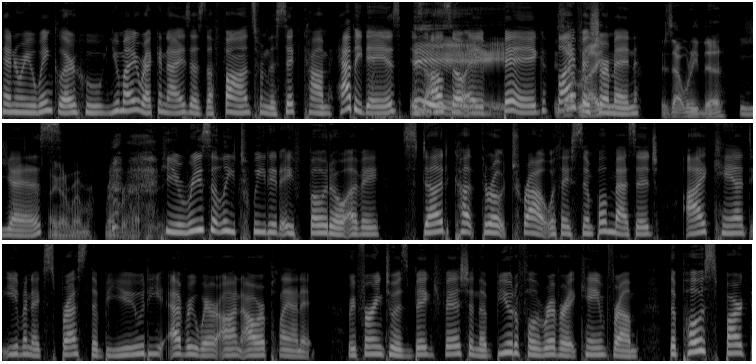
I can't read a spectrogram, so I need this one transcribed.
Henry Winkler, who you might recognize as the Fonz from the sitcom Happy Days, is also a Hey! big fly that right? fisherman. Is that what he did? Yes. I gotta remember. Remember Happy Days. He recently tweeted a photo of a stud cutthroat trout with a simple message I can't even express the beauty everywhere on our planet, referring to his big fish and the beautiful river it came from. The post sparked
